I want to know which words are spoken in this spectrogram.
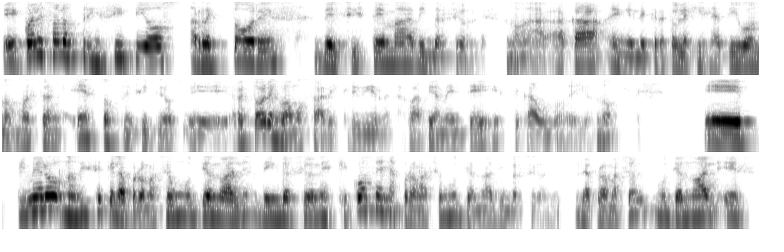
Eh, ¿Cuáles son los principios rectores del sistema de inversiones? acá en el decreto legislativo nos muestran estos principios eh, rectores. Vamos a describir rápidamente este, cada uno de ellos. Eh, primero nos dice que la programación multianual de inversiones, ¿qué cosa es la programación multianual de inversiones? La programación multianual es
